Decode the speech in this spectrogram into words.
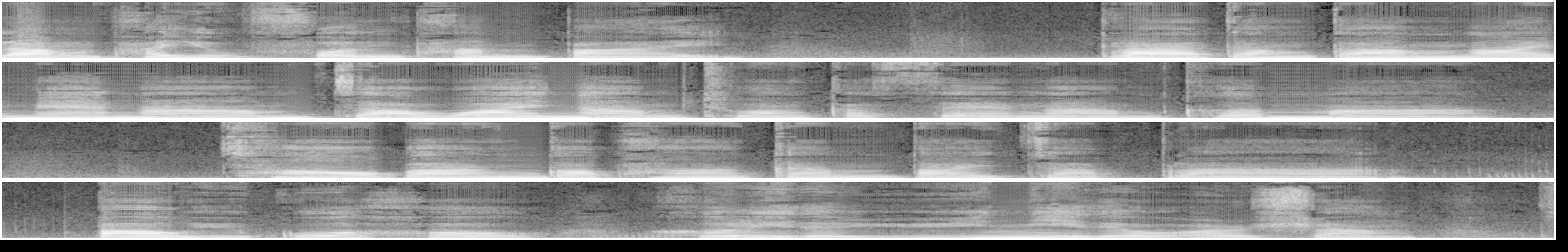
หลังพายุฝนผ่านไป ปลาต่างๆในแม่น้ำจะว่ายน้ำทวนกระแสน้ำขึ้นมา ชาวบ้านก็พากันไปจับปลา暴雨过后河里的鱼逆流而上村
